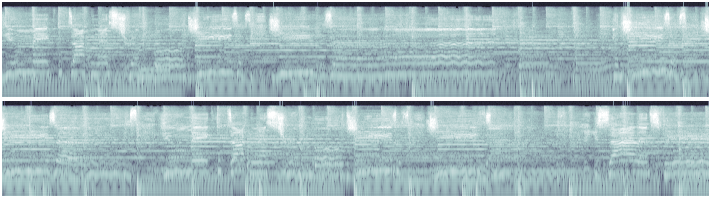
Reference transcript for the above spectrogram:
You make the darkness tremble, silence fear.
